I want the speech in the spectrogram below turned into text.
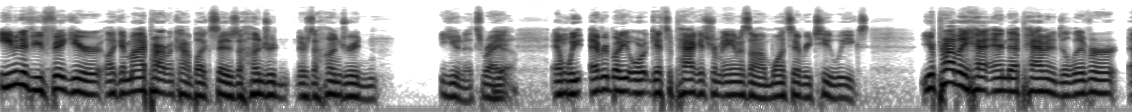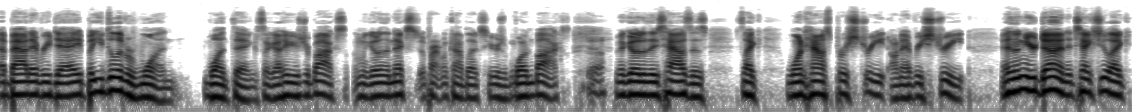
even if you figure, like in my apartment complex, say there's a hundred, there's a hundred units, right? Yeah. And we everybody or, gets a package from Amazon once every two weeks. You probably ha- end up having to deliver about every day, but you deliver one one thing. It's like, oh, here's your box. I'm gonna go to the next apartment complex. Here's one box. Yeah. I'm gonna go to these houses. It's like one house per street on every street, and then you're done. It takes you like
